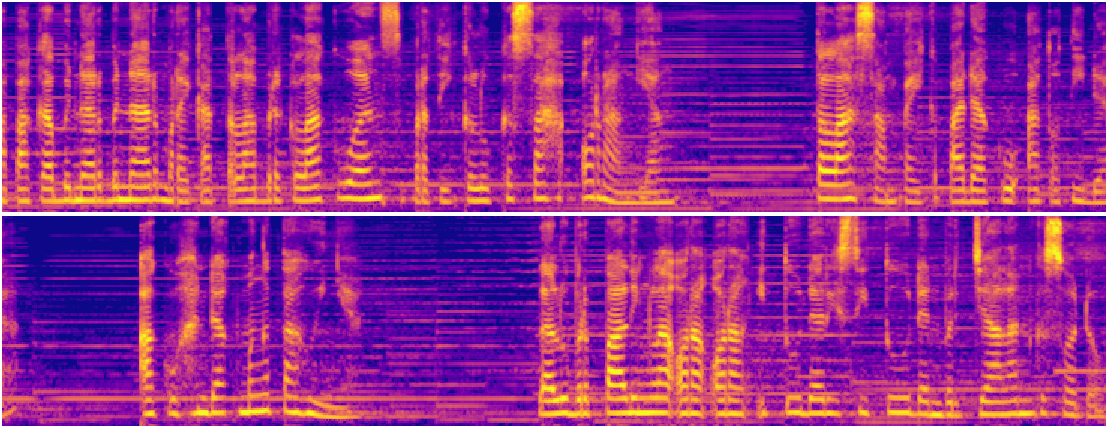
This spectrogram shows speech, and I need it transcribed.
apakah benar-benar mereka telah berkelakuan seperti keluh kesah orang yang telah sampai kepadaku atau tidak. Aku hendak mengetahuinya. Lalu berpalinglah orang-orang itu dari situ dan berjalan ke Sodom.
